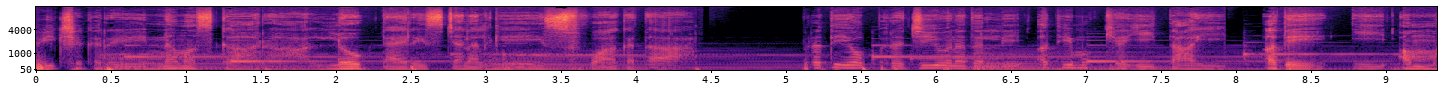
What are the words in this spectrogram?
ವೀಕ್ಷಕರೇ, ನಮಸ್ಕಾರ. ಲೋಕ್ ಡೈರೀಸ್ ಚಾನಲ್ಗೆ ಸ್ವಾಗತ. ಪ್ರತಿಯೊಬ್ಬರ ಜೀವನದಲ್ಲಿ ಅತಿ ಮುಖ್ಯ ಈ ತಾಯಿ, ಅದೇ ಈ ಅಮ್ಮ.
